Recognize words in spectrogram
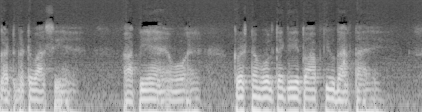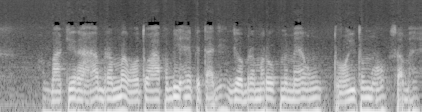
घट घटवासी है, आप ये हैं, वो है। कृष्ण बोलते कि ये तो आपकी उदारता है। बाकी रहा ब्रह्म, वो तो आप भी हैं पिताजी, जो ब्रह्म रूप में मैं हूँ तो वही तुम हो, सब है।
